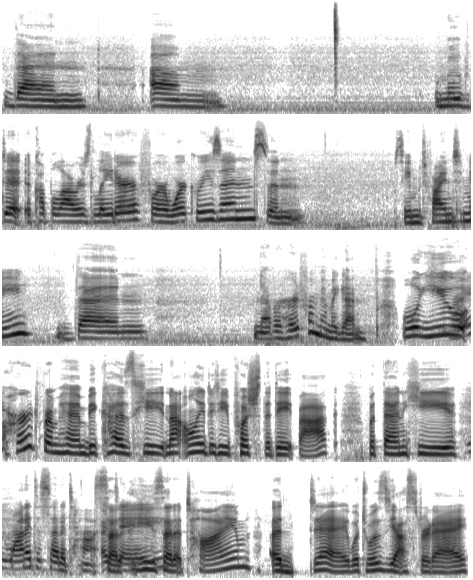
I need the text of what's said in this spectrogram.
then um, moved it a couple hours later for work reasons and seemed fine to me. Then never heard from him again. Well, you Right? heard from him because he not only did he push the date back, but then he He wanted to set a time, a he said a time, a day, which was yesterday,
